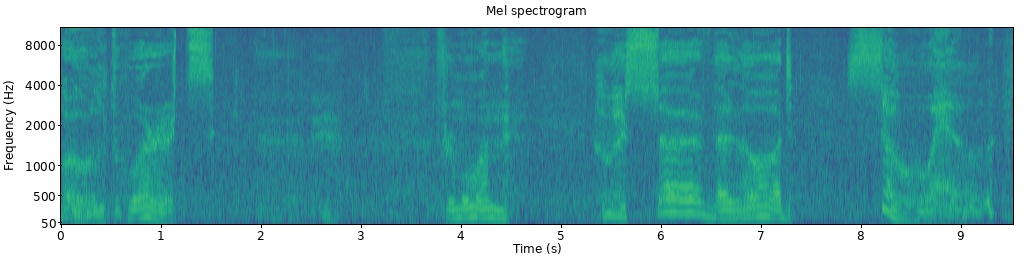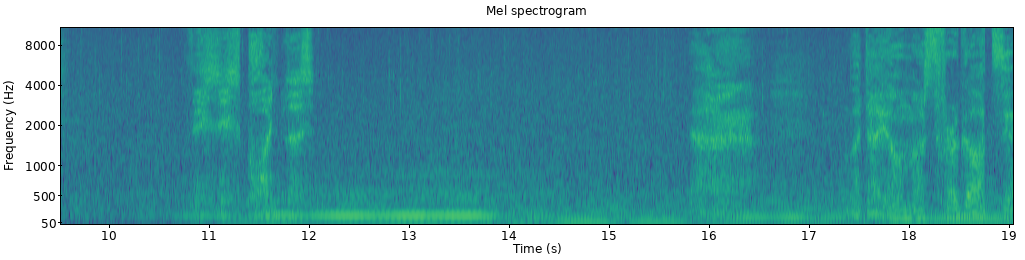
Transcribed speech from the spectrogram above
Bold words. From one who has served the Lord so well. This is pointless. But I almost forgot.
